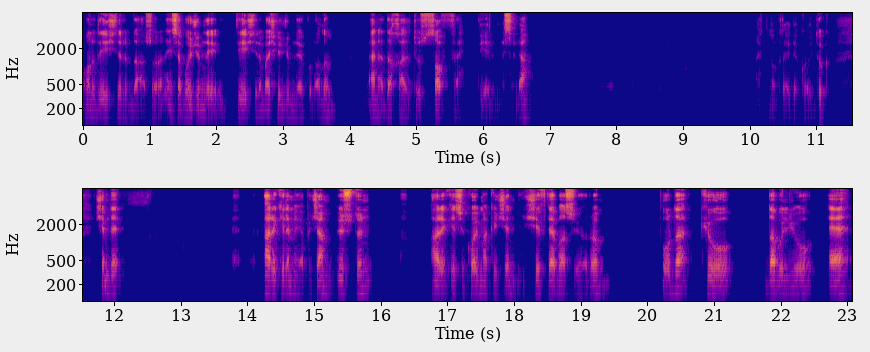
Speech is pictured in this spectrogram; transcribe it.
Onu değiştiririm daha sonra. Neyse bu cümleyi değiştirelim, başka cümle kuralım. Ene dehaltus saffe diyelim mesela. Evet, noktayı da koyduk. Şimdi harekeleme yapacağım. Üstün harekesi koymak için Shift'e basıyorum. Burada Q, W, E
